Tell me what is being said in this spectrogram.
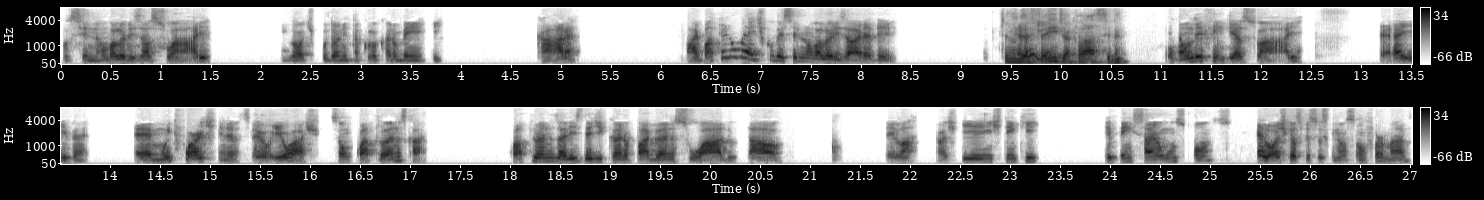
Você não valorizar a sua área, igual tipo, o Doni tá colocando bem aqui. Cara, vai bater no médico ver se ele não valoriza a área dele. Você não Pera defende aí. a classe, né? Não defender a sua área? Peraí, velho. É muito forte, entendeu? Eu, eu acho. São quatro anos, cara quatro anos ali se dedicando, pagando, suado tal. Sei lá. Acho que a gente tem que repensar em alguns pontos. É lógico que as pessoas que não são formadas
